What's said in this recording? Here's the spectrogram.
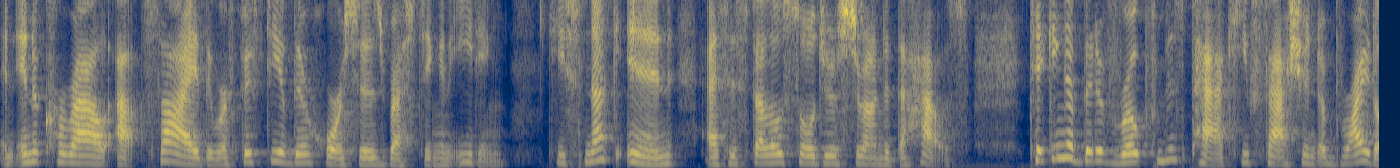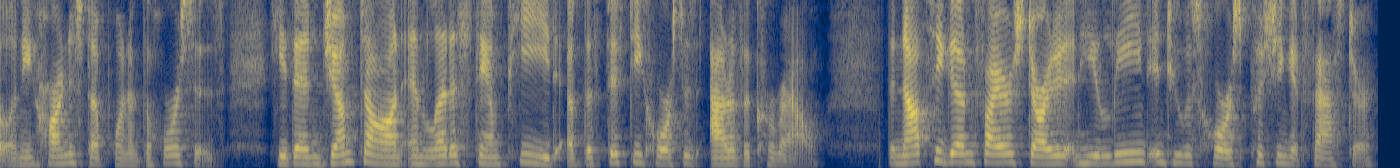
And in a corral outside, there were 50 of their horses resting and eating. He snuck in as his fellow soldiers surrounded the house. Taking a bit of rope from his pack, he fashioned a bridle and he harnessed up one of the horses. He then jumped on and led a stampede of the 50 horses out of the corral. The Nazi gunfire started and he leaned into his horse, pushing it faster.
